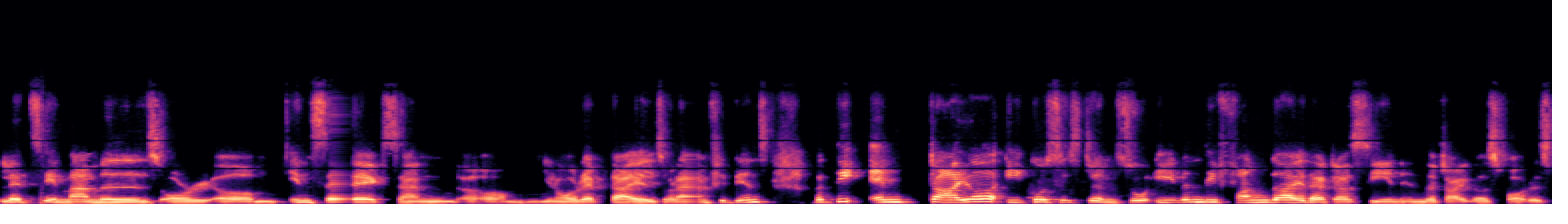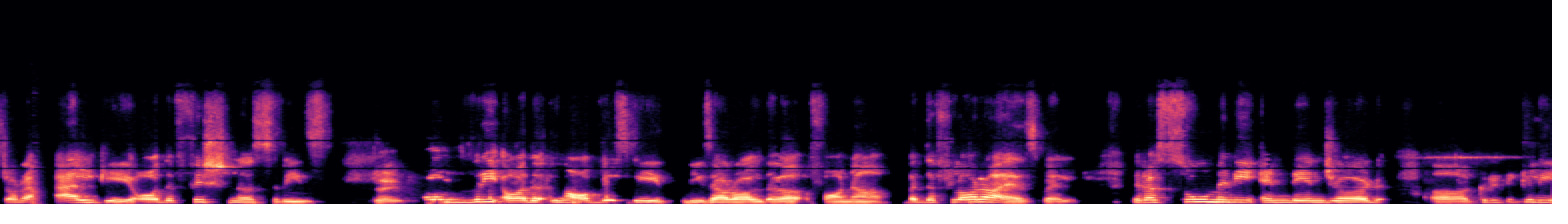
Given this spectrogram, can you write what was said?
let's say, mammals or um, insects and um, you know reptiles or amphibians, but the entire ecosystem. So even the fungi that are seen in the tiger's forest, or algae, or the fish nurseries right. every or the you know obviously these are all the fauna but the flora as well. There are so many endangered uh, critically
